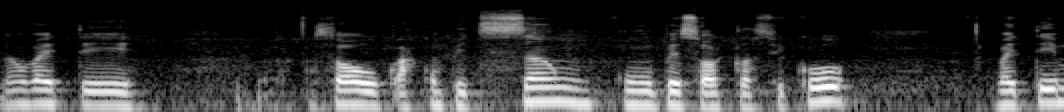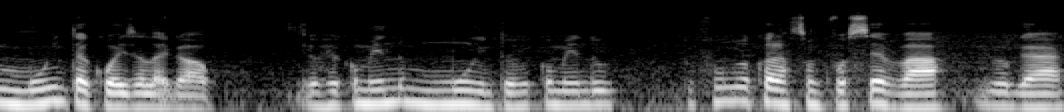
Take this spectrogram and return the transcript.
não vai ter só a competição com o pessoal que classificou. Vai ter muita coisa legal. Eu recomendo muito, eu recomendo do fundo do coração que você vá jogar,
